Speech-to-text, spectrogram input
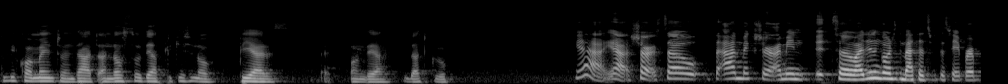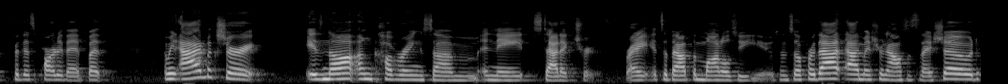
could you comment on that and also the application of PRS uh, on their that group? Yeah, yeah, sure. So the admixture, I mean, it, so I didn't go into the methods for this paper for this part of it, but I mean, admixture is not uncovering some innate static truth, right? It's about the models you use. And so for that admixture analysis that I showed,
